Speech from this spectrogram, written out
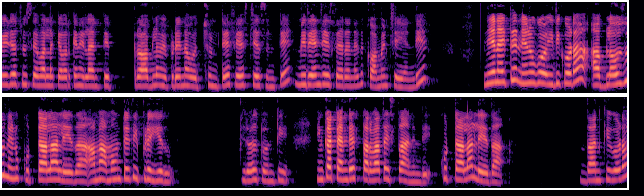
వీడియో చూసే వాళ్ళకి ఎవరికైనా ఇలాంటి ప్రాబ్లం ఎప్పుడైనా వచ్చుంటే ఫేస్ చేసుంటే మీరు ఏం చేశారనేది కామెంట్ చేయండి. నేనైతే నేను ఇది కూడా ఆ బ్లౌజు నేను కుట్టాలా లేదా? ఆమె అమౌంట్ అయితే ఇప్పుడు ఇయ్యదు. ఈరోజు ట్వంటీ. ఇంకా టెన్ డేస్ తర్వాత ఇస్తా అనింది. కుట్టాలా లేదా? దానికి కూడా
